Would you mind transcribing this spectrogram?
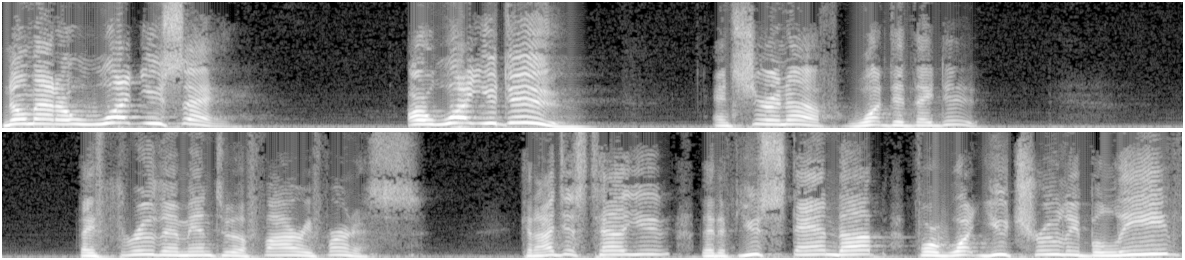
No matter what you say or what you do. And sure enough, what did they do? They threw them into a fiery furnace. Can I just tell you that if you stand up for what you truly believe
